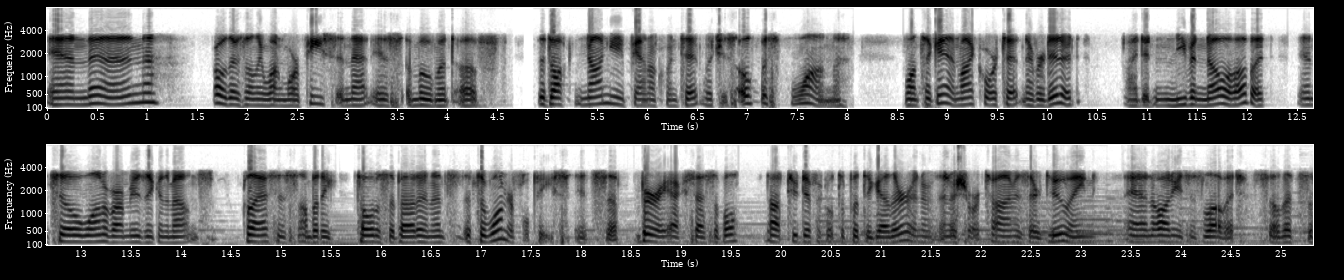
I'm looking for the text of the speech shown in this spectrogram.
And then, oh, there's only one more piece, and that is a movement of the Doc Nanye Piano Quintet, which is Opus 1. Once again, my quartet never did it. I didn't even know of it until one of our Music in the Mountains classes, somebody told us about it, and it's, it's a wonderful piece. It's uh, very accessible, not too difficult to put together in a, in a short time as they're doing, and audiences love it. So that's the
